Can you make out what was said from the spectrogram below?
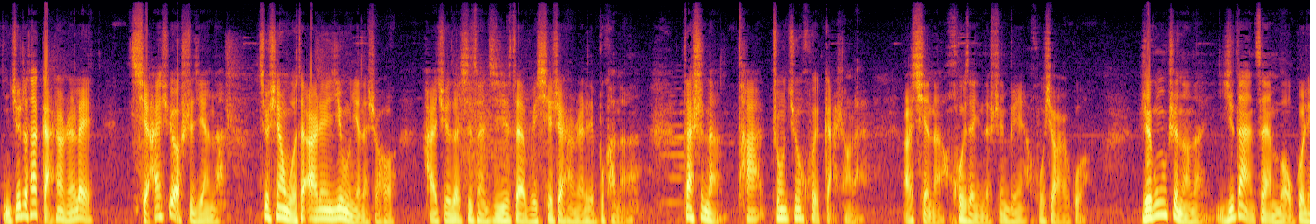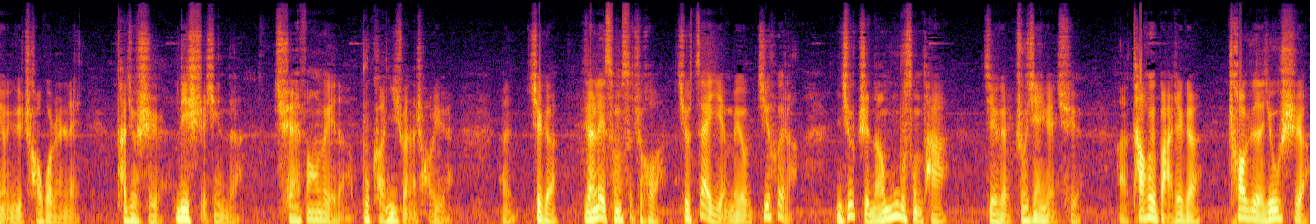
你觉得它赶上人类且还需要时间呢？就像我在二零一五年的时候。还觉得计算机在围棋战胜人类不可能，但是呢，它终究会赶上来，而且呢，会在你的身边呼啸而过。人工智能呢，一旦在某个领域超过人类，它就是历史性的、全方位的、不可逆转的超越。嗯，这个人类从此之后啊，就再也没有机会了，你就只能目送它这个逐渐远去啊。它会把这个超越的优势啊，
